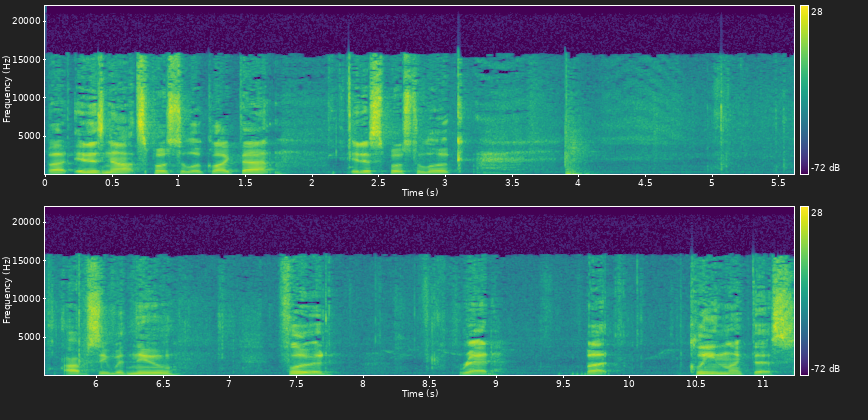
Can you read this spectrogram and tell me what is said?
But it is not supposed to look like that. It is supposed to look, obviously, with new fluid, red, but clean like this.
